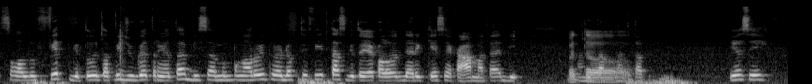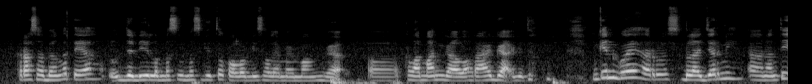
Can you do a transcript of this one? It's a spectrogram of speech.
selalu fit gitu, tapi juga ternyata bisa mempengaruhi produktivitas gitu ya kalau dari case ya Kak Ama tadi. Betul. Mantap, mantap. Iya sih, kerasa banget ya jadi lemes-lemes gitu kalau misalnya memang nggak eh, kelamaan nggak olahraga gitu. Mungkin gue harus belajar nih, eh, nanti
